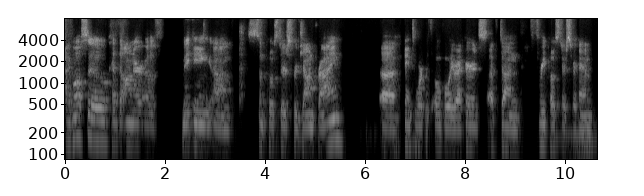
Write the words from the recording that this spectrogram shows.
I've also had the honor of making um, some posters for John Prine, uh, getting to work with Oh Boy Records. I've done three posters for him,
